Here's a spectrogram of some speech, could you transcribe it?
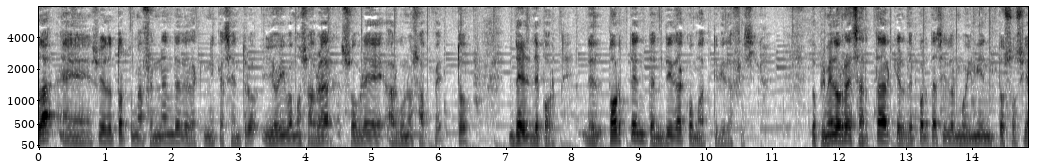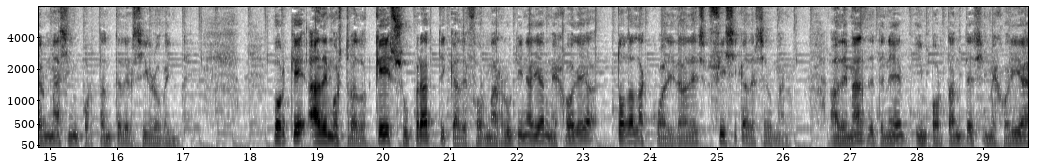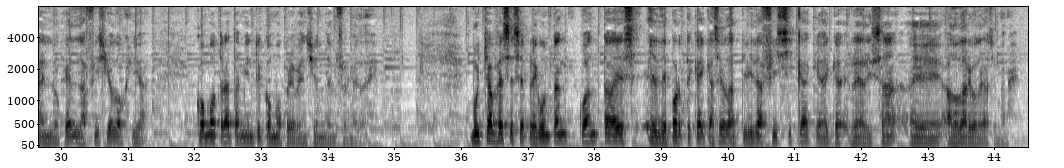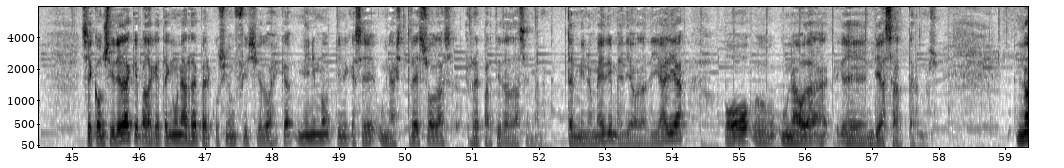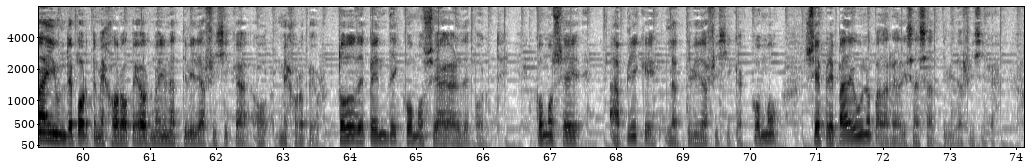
Hola, eh, soy el doctor Tomás Fernández de la Clínica Centro y hoy vamos a hablar sobre algunos aspectos del deporte, del deporte entendida como actividad física. Lo primero es resaltar que el deporte ha sido el movimiento social más importante del siglo XX, porque ha demostrado que su práctica de forma rutinaria mejora todas las cualidades físicas del ser humano además de tener importantes mejorías en lo que es la fisiología como tratamiento y como prevención de enfermedades. Muchas veces se preguntan cuánto es el deporte que hay que hacer o la actividad física que hay que realizar eh, a lo largo de la semana. Se considera que para que tenga una repercusión fisiológica mínimo tiene que ser unas tres horas repartidas a la semana. Término medio, media hora diaria o una hora eh, en días alternos. No hay un deporte mejor o peor, no hay una actividad física mejor o peor. Todo depende cómo se haga el deporte, cómo se aplique la actividad física, cómo se prepare uno para realizar esa actividad física.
